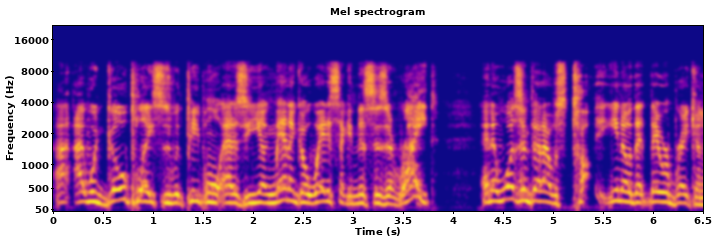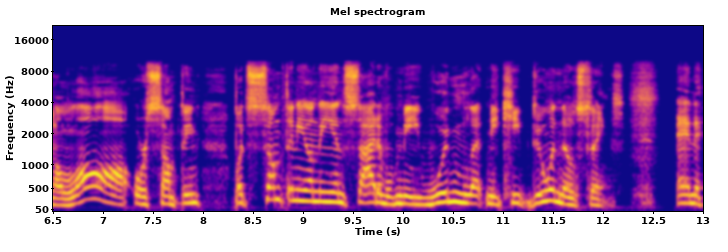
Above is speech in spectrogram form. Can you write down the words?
I would go places with people as a young man and go, wait a second, this isn't right. And it wasn't that I was, ta- you know, that they were breaking a law or something, but something on the inside of me wouldn't let me keep doing those things. And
